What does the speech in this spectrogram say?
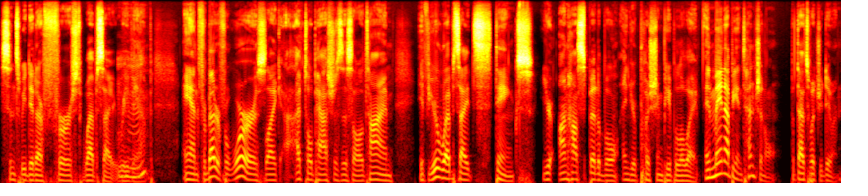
since we did our first website Mhm. revamp. And for better or for worse like i've told pastors this all the time if your website stinks you're unhospitable and you're pushing people away. It may not be intentional but that's what you're doing.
